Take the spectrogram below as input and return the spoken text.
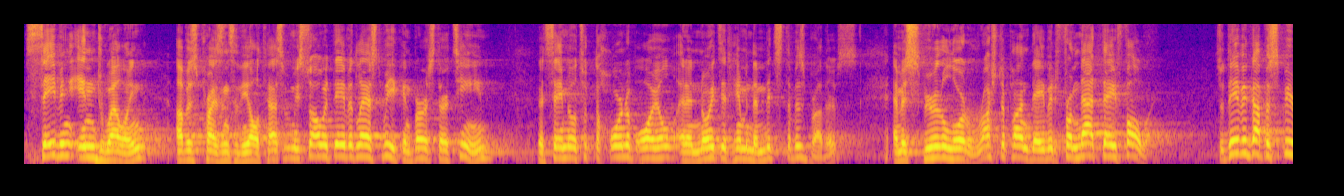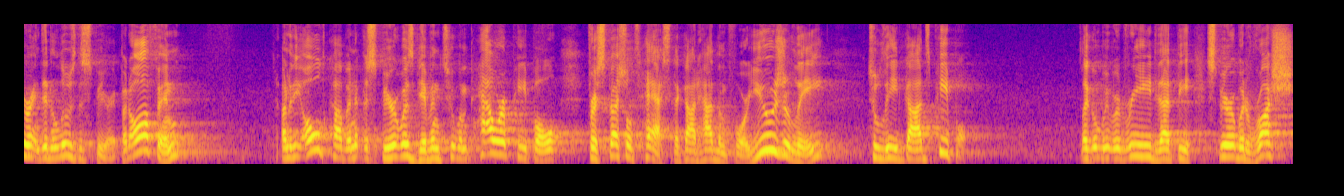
saving indwelling of His presence in the Old Testament. We saw with David last week in verse 13 that Samuel took the horn of oil and anointed him in the midst of his brothers, and the Spirit of the Lord rushed upon David from that day forward. So David got the Spirit and didn't lose the Spirit. But often, under the Old Covenant, the Spirit was given to empower people for special tasks that God had them for, usually to lead God's people. Like when we would read that the Spirit would rush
